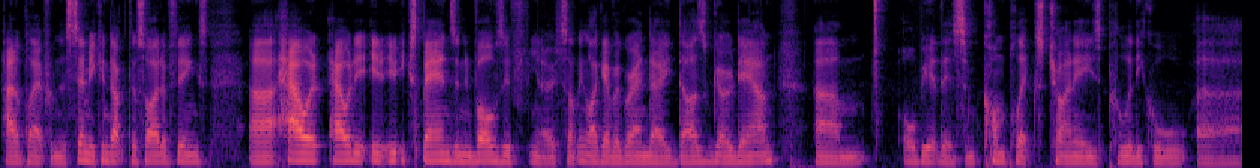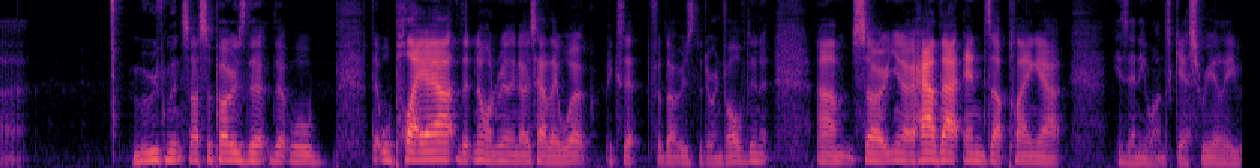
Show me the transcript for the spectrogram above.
how to play it from the semiconductor side of things, uh, how it how it, it, expands and involves if you know something like Evergrande does go down, um, albeit there's some complex Chinese political uh, movements, I suppose that that will that will play out that no one really knows how they work except for those that are involved in it. Um, so you know how that ends up playing out is anyone's guess, really.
